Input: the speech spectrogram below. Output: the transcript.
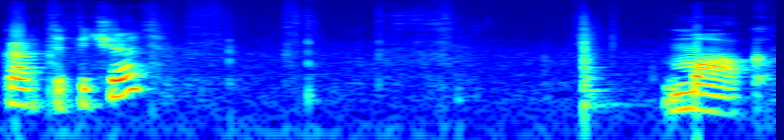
Карта печать. Маг.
